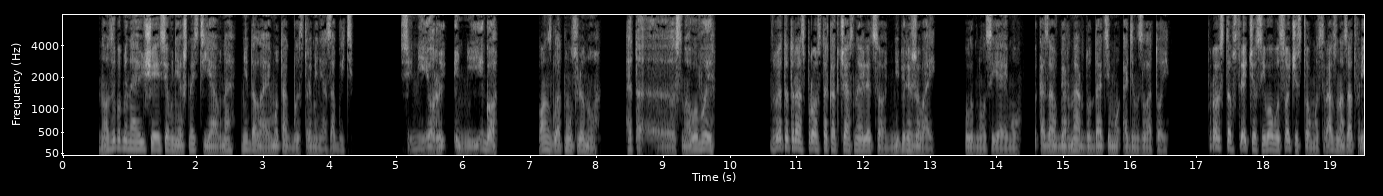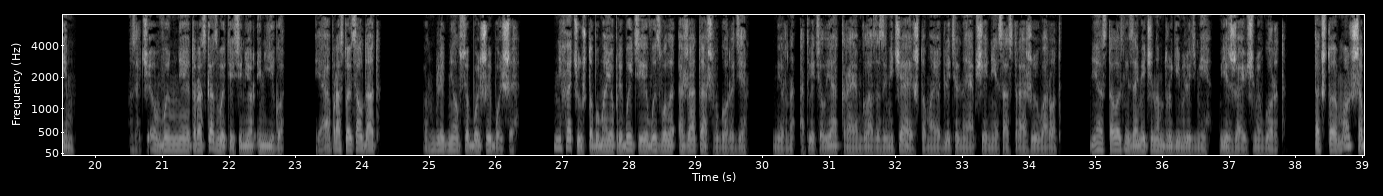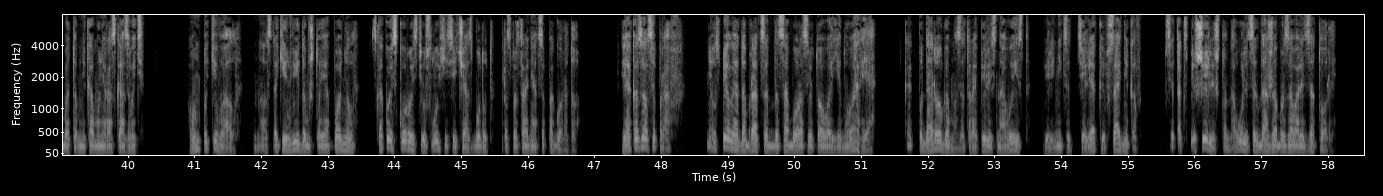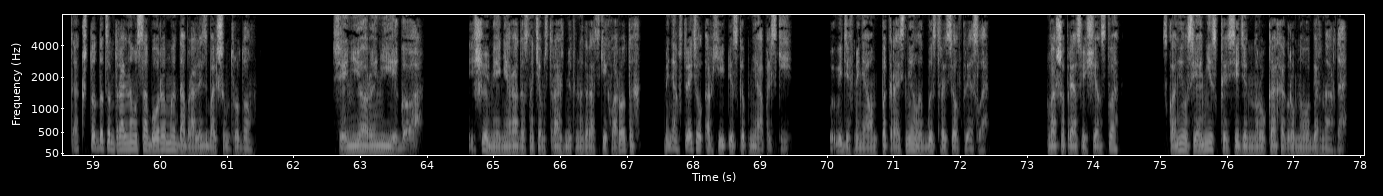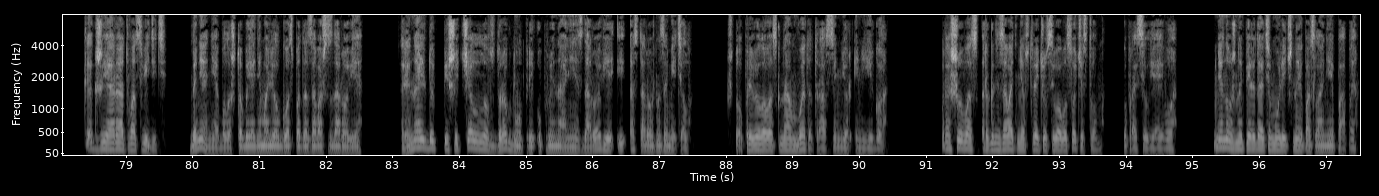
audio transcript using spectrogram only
но запоминающаяся внешность явно не дала ему так быстро меня забыть. «Сеньор Ниго!» Он сглотнул слюну. «Это э, снова вы?» «В этот раз просто как частное лицо, не переживай», — улыбнулся я ему, показав Бернарду дать ему один золотой. Просто встреча с его высочеством и сразу назад в Рим. Зачем вы мне это рассказываете, сеньор Иньего? Я простой солдат. Он бледнел все больше и больше. Не хочу, чтобы мое прибытие вызвало ажиотаж в городе, мирно ответил я, краем глаза замечая, что мое длительное общение со стражей у ворот не осталось незамеченным другими людьми, въезжающими в город. Так что можешь об этом никому не рассказывать? Он покивал, но с таким видом, что я понял, с какой скоростью слухи сейчас будут распространяться по городу. Я оказался прав. Не успел я добраться до собора святого Януария, как по дорогам заторопились на выезд вереницы телег и всадников, все так спешили, что на улицах даже образовались заторы. Так что до центрального собора мы добрались с большим трудом. «Сеньор Иньиго!» Еще менее радостно, чем стражник на городских воротах, меня встретил архиепископ Неапольский. Увидев меня, он покраснел и быстро сел в кресло. «Ваше Преосвященство, Склонился я низко, сидя на руках огромного Бернарда. «Как же я рад вас видеть! Дня не было, чтобы я не молил Господа за ваше здоровье!» Ринальдо Пишичелло вздрогнул при упоминании здоровья и осторожно заметил. «Что привело вас к нам в этот раз, сеньор Иньего?» «Прошу вас организовать мне встречу с его высочеством», — попросил я его. «Мне нужно передать ему личное послание папы».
